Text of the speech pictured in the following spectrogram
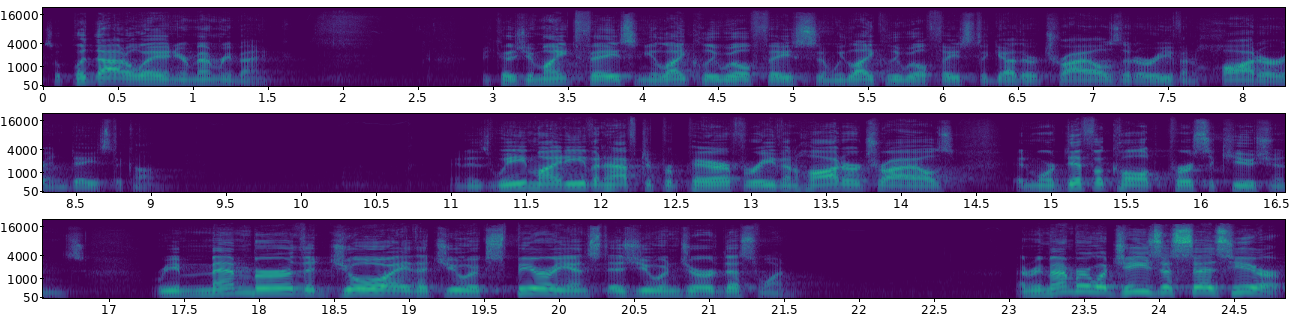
So put that away in your memory bank because you might face, and you likely will face, and we likely will face together trials that are even hotter in days to come. And as we might even have to prepare for even hotter trials and more difficult persecutions, remember the joy that you experienced as you endured this one. And remember what Jesus says here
